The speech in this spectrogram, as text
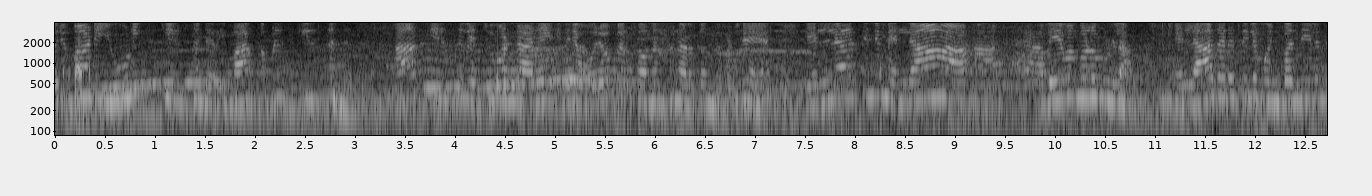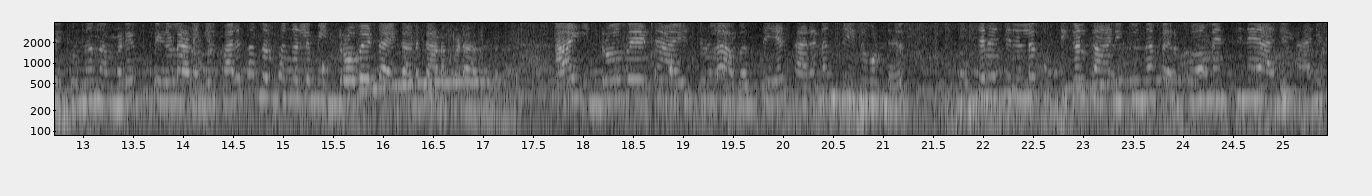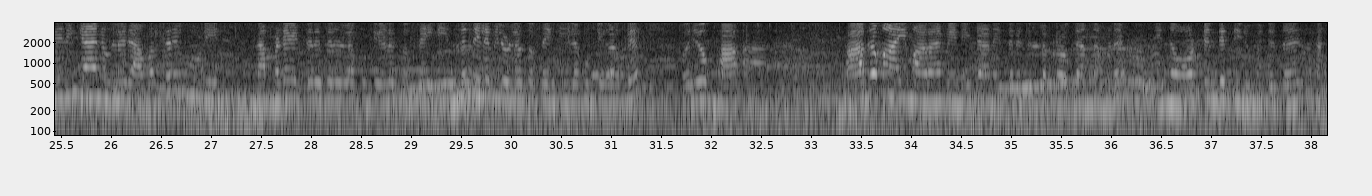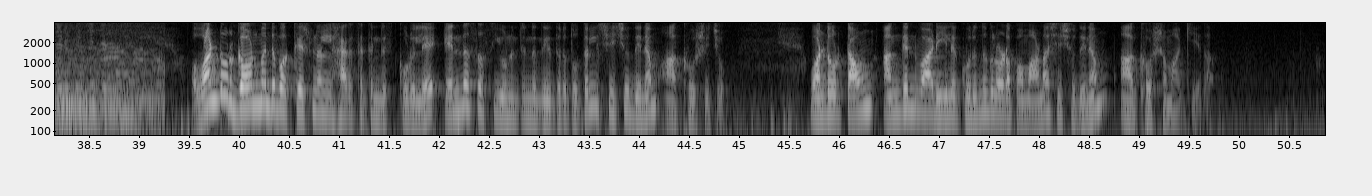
ഒരുപാട് യൂണിക് സ്കിൽസ് ഉണ്ട് റിമാർക്കബിൾ സ്കിൽസ് ഉണ്ട്. ആ സ്കിൽസ് വെച്ചുകൊണ്ടാണ് ഇവർ ഓരോ പെർഫോമൻസ് നടത്തുന്നത്. പക്ഷേ എല്ലാത്തിനും എല്ലാ അവയവങ്ങളുമുള്ള എല്ലാ തരത്തിലും മുൻപന്തിയിൽ നിൽക്കുന്ന നമ്മുടെ കുട്ടികളാണെങ്കിൽ പല സന്ദർഭങ്ങളിലും ഇൻട്രോവേർട്ട് ആയിട്ടാണ് കാണപ്പെടാറുള്ളത്. ആ ഇൻട്രോവേർട്ട് ആയിട്ടുള്ള അവസ്ഥയെ തരണം ചെയ്തുകൊണ്ട് ഇത്തരത്തിലുള്ള കുട്ടികൾ കാണിക്കുന്ന പെർഫോമൻസിനെ അനു അനുകരിക്കാനുള്ള ഒരു അവസരം കൂടി നമ്മുടെ ഇത്തരത്തിലുള്ള കുട്ടികളുടെ സൊസൈറ്റി ഇന്ന് നിലവിലുള്ള സൊസൈറ്റിയിലെ കുട്ടികൾക്ക് ഒരു ഭാഗമായി മാറാൻ വേണ്ടിയിട്ടാണ് ഇത്തരത്തിലുള്ള പ്രോഗ്രാം നമ്മൾ ഇന്ന് ഓട്ടന്റെ തിരുമുറ്റത്ത് സംഘടിപ്പിച്ചിട്ടുള്ളത്. Wandoor government vocational higher secondary സ്കൂളിലെ എൻ എസ് എസ് യൂണിറ്റിന്റെ നേതൃത്വത്തിൽ ശിശുദിനം ആഘോഷിച്ചു. വണ്ടൂർ ടൗൺ അംഗൻവാടിയിലെ കുരുന്നുകളോടൊപ്പമാണ് ശിശുദിനം ആഘോഷമാക്കിയത്.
